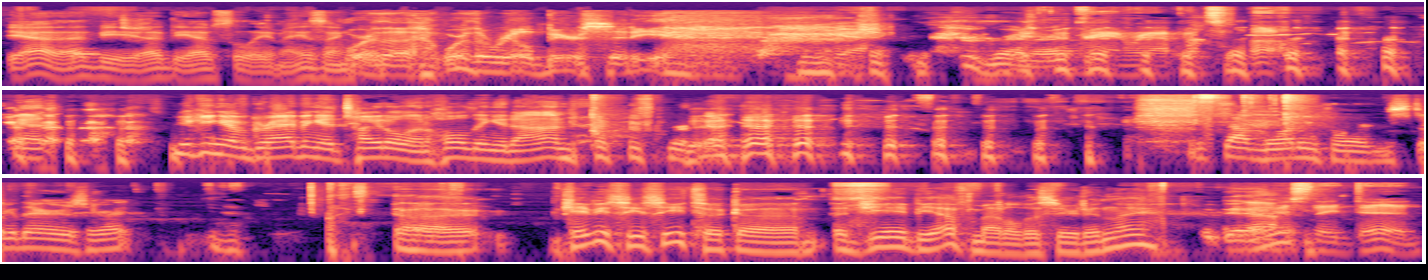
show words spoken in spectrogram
Yeah, that'd be that'd be absolutely amazing. We're the we're the real beer city. Yeah, Grand Rapids. Grand Rapids. Uh, yeah, speaking of grabbing a title and holding it on, for, stop voting for it and stick theirs, right? Uh, KVCC took a, a GABF medal this year, didn't they? They did. yes, they did.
